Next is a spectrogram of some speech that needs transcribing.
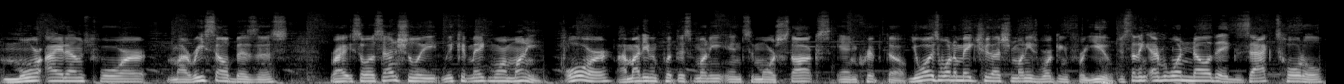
more items for my resale business right? So essentially, we could make more money. Or I might even put this money into more stocks and crypto. You always want to make sure that your money's working for you. Just letting everyone know the exact total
